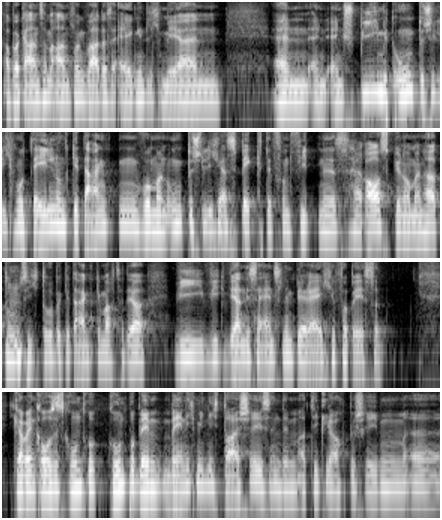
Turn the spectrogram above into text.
Aber ganz am Anfang war das eigentlich mehr ein, ein, ein, ein, Spiel mit unterschiedlichen Modellen und Gedanken, wo man unterschiedliche Aspekte von Fitness herausgenommen hat mhm. und sich darüber Gedanken gemacht hat, ja, wie, wie werden diese einzelnen Bereiche verbessert. Ich glaube, ein großes Grund, Grundproblem, wenn ich mich nicht täusche, ist in dem Artikel auch beschrieben, äh,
